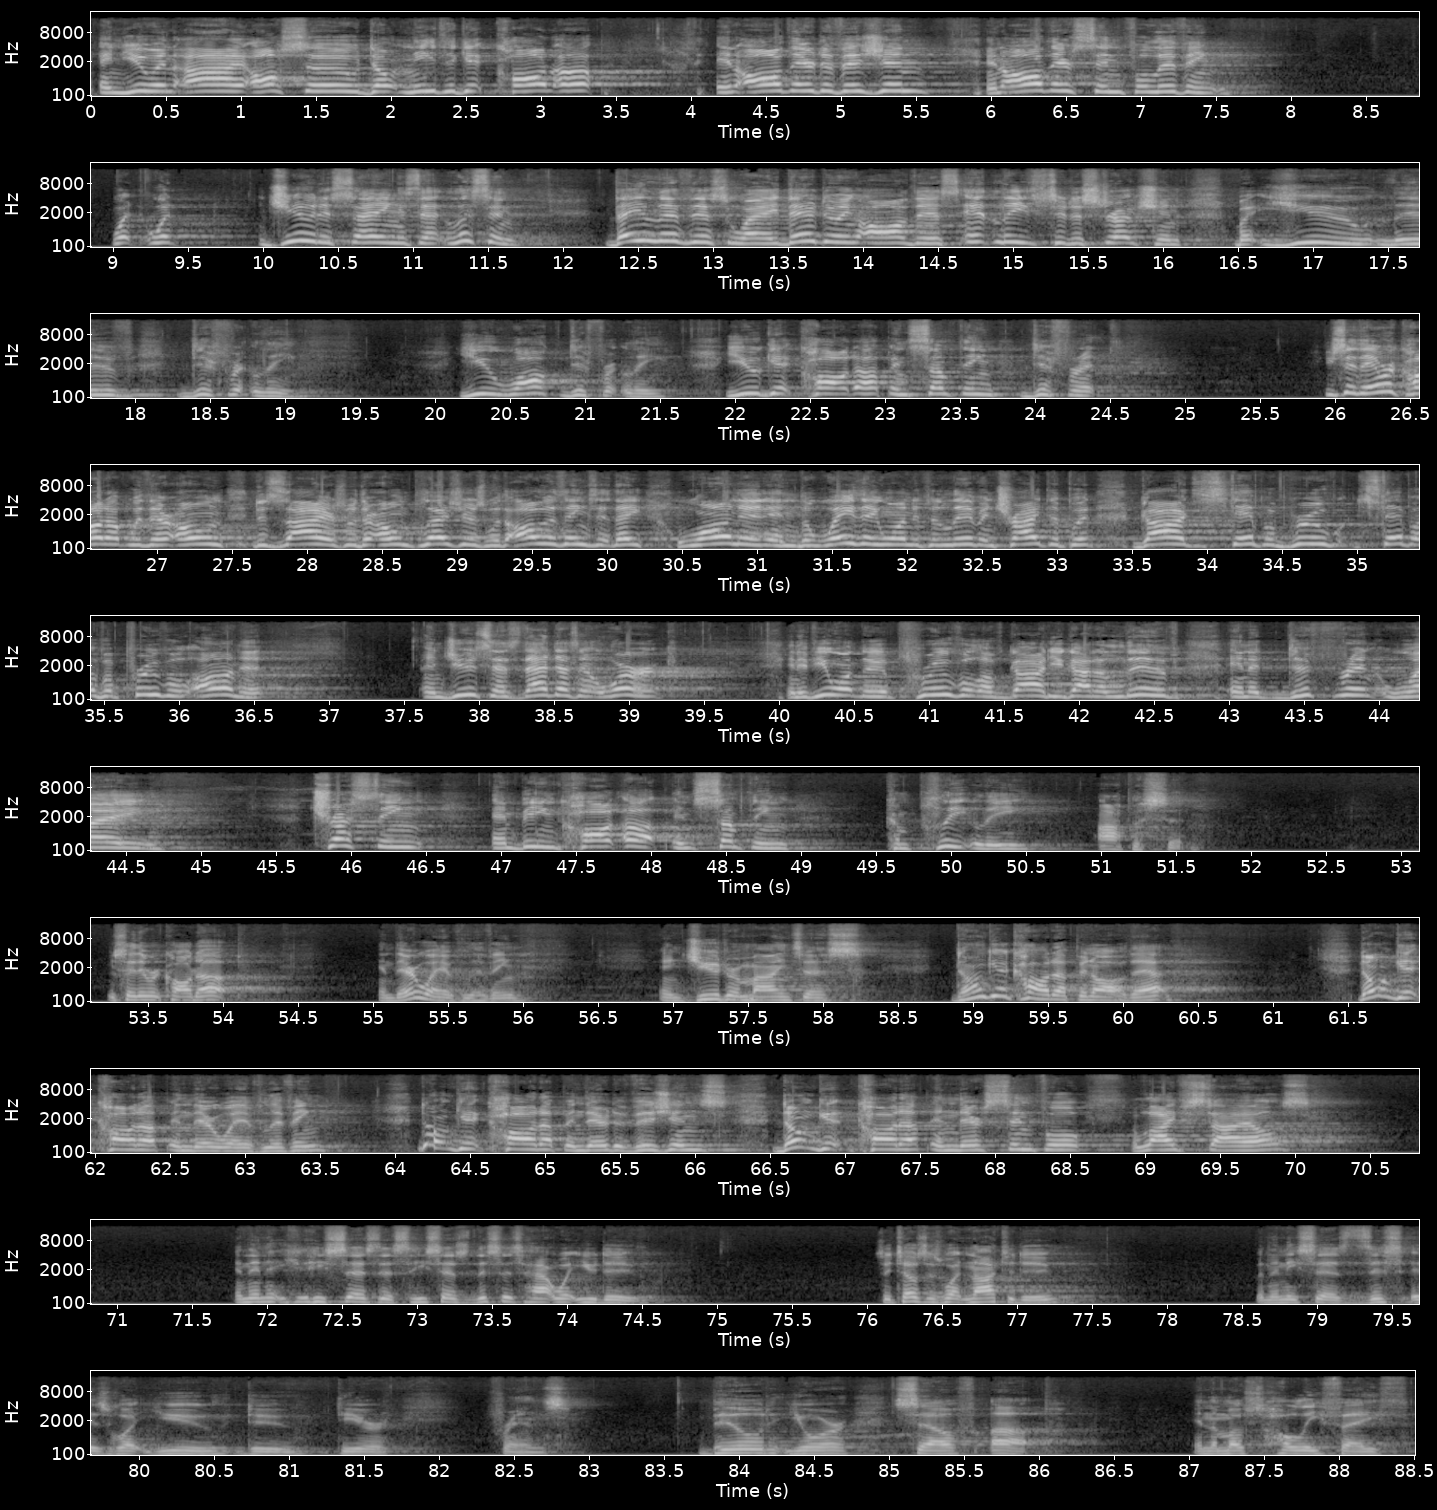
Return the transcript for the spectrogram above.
And you and I also don't need to get caught up in all their division, in all their sinful living. What, what Jude is saying is that, listen, they live this way, they're doing all this, it leads to destruction, but you live differently. You walk differently. You get caught up in something different. You see, they were caught up with their own desires, with their own pleasures, with all the things that they wanted and the way they wanted to live, and tried to put God's stamp of, approval, stamp of approval on it. And Jude says that doesn't work. And if you want the approval of God, you got to live in a different way, trusting and being caught up in something completely opposite. You say they were caught up in their way of living, and Jude reminds us don't get caught up in all that. Don't get caught up in their way of living. Don't get caught up in their divisions. Don't get caught up in their sinful lifestyles. And then he, says this he says, This is how, what you do. So he tells us what not to do. But then he says, This is what you do, dear friends. Build yourself up in the most holy faith,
